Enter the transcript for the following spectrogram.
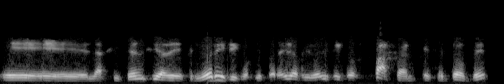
eh, la asistencia de frigoríficos, que por ahí los frigoríficos pasan ese tope,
